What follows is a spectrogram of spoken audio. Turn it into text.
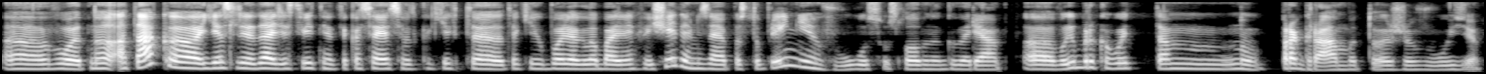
Uh, вот. Но, а так, а, если, да, действительно, это касается вот каких-то таких более глобальных вещей, там, не знаю, поступление в ВУЗ, условно говоря, uh, выбор какой-то там, ну, программы тоже в ВУЗе,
